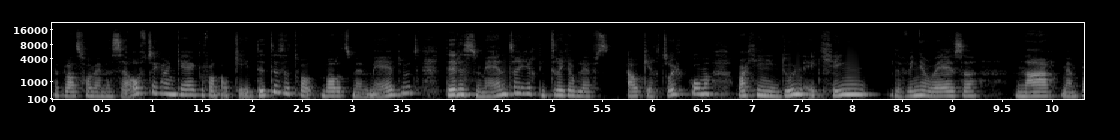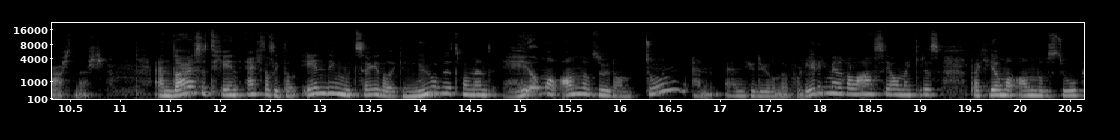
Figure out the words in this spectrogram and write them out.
in plaats van bij mezelf te gaan kijken van oké, dit is het wat, wat het met mij doet, dit is mijn trigger, die trigger blijft elke keer terugkomen. Wat ging ik doen? Ik ging de vinger wijzen naar mijn partner. En dat is hetgeen echt, als ik dan één ding moet zeggen, dat ik nu op dit moment helemaal anders doe dan toen, en, en gedurende volledig mijn relatie al met Chris, dat ik helemaal anders doe.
